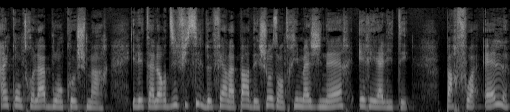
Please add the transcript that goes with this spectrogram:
incontrôlable ou en cauchemar. Il est alors difficile de faire la part des choses entre imaginaire et réalité. Parfois elles,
